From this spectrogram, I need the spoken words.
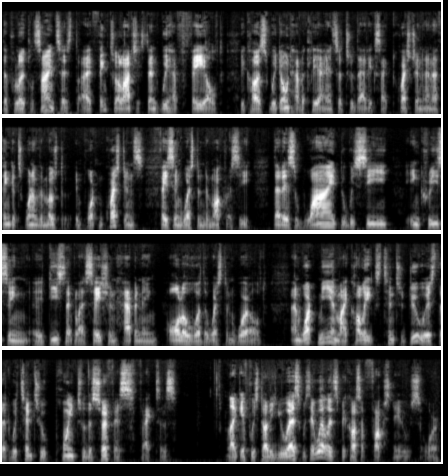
the political scientist, I think to a large extent we have failed because we don't have a clear answer to that exact question. And I think it's one of the most important questions facing Western democracy. That is, why do we see increasing uh, destabilization happening all over the Western world? And what me and my colleagues tend to do is that we tend to point to the surface factors. Like if we study US, we say, well, it's because of Fox News, or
